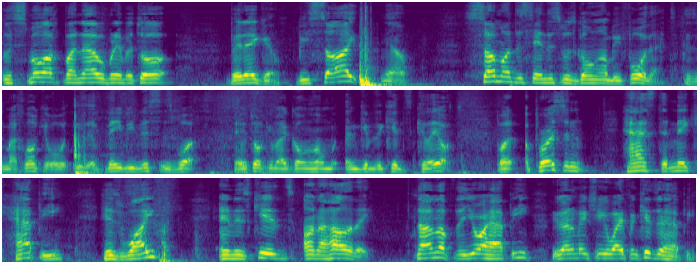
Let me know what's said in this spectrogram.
l'smoach banav u'bnei beregel. Beside, now, some understand this was going on before that. Because machloket, maybe this is what they were talking about going home and give the kids kilayot. But a person has to make happy his wife and his kids on a holiday. It's not enough that you're happy, you got to make sure your wife and kids are happy.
